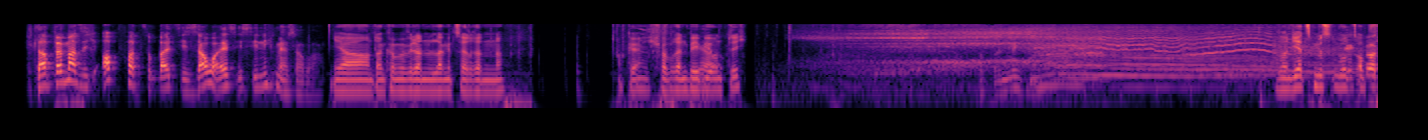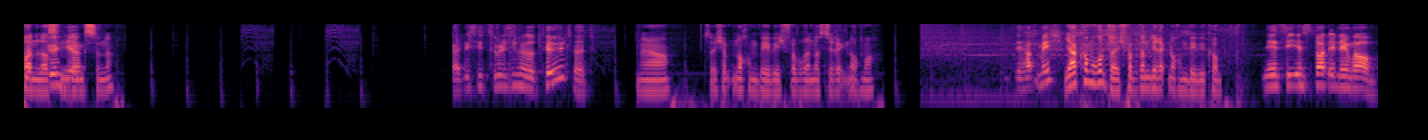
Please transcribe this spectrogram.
Ich glaube, wenn man sich opfert, sobald sie sauer ist, ist sie nicht mehr sauer. Ja, und dann können wir wieder eine lange Zeit rennen, ne? Okay, ich verbrenne Baby Ja. und dich. Verbrenn mich nicht. So, und jetzt müssten wir uns opfern lassen, hier. denkst du, ne? Dann ist sie zumindest nicht mehr so tiltet. Ja. So, ich habe noch ein Baby. Ich verbrenne das direkt nochmal. Sie hat mich. Ja, komm runter. Ich verbrenne direkt noch ein Baby, komm. Nee, sie ist dort in dem Raum.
